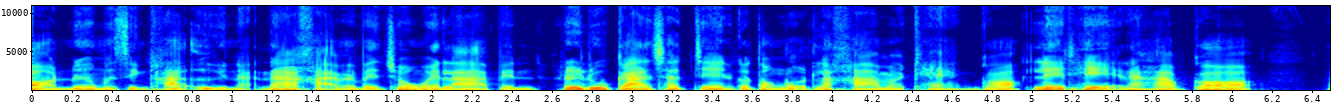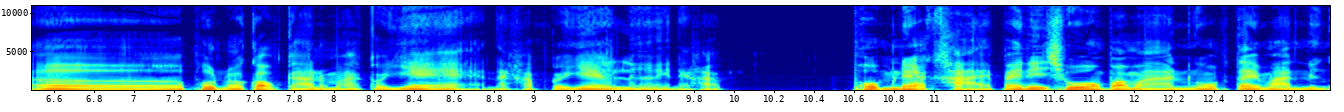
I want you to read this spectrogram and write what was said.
ต่อเนื่องเหมือนสินค้าอื่นอะหน้าขายมันเป็นช่วงเวลาเป็นฤดูกาลชัดเจน ก็ต้องลดราคามาแข่งก็เลเทะนะครับก็ ผลประกอบการออกมาก็แย่นะครับ ก็แย่เลยนะครับ ผมเนี่ยขายไปในช่วงประมาณงบไตรมาสหนึ่ง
